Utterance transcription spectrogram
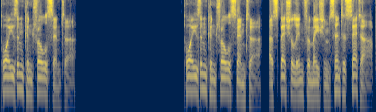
Poison Control Center. Poison Control Center, a special information center set up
